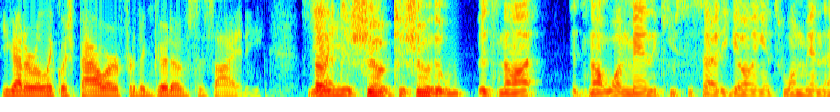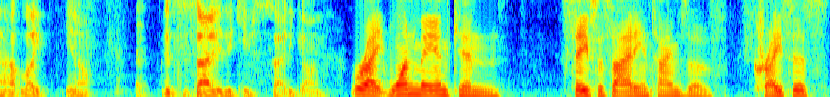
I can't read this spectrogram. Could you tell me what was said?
you gotta relinquish power for the good of society. So yeah, you, to show to show that it's not it's not one man that keeps society going. It's one man that like you know, it's society that keeps society going. right, one man can save society in times of crisis,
